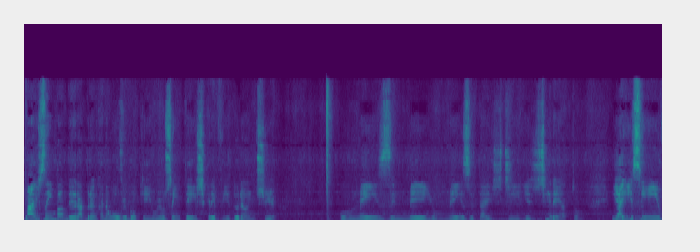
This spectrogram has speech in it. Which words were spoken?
Mas em Bandeira Branca não houve bloqueio. Eu sentei e escrevi durante um mês e meio, um mês e dez dias direto. E aí sim,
